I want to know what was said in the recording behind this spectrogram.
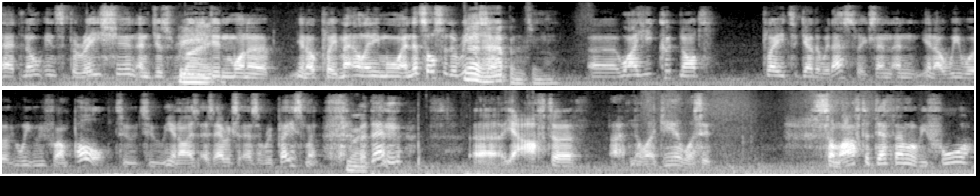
had no inspiration and just really Right. didn't want to, you know, play metal anymore. And that's also the reason That happens, you know. uh, why he could not play together with Asphyx, and, and you know we were we, we found Paul to, to you know as, as Eric's as a replacement. Right. But then, uh, yeah, after I have no idea, was it some after Death Hammer or before?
